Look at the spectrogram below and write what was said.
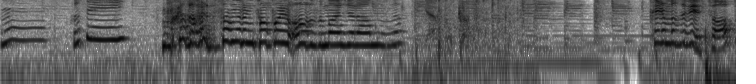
Kuzey. Bu kadardı sanırım. top havuzu maceramızda. Gel bakalım. Kırmızı bir top,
